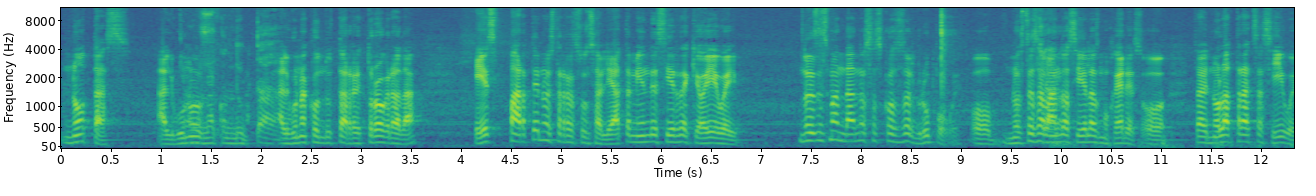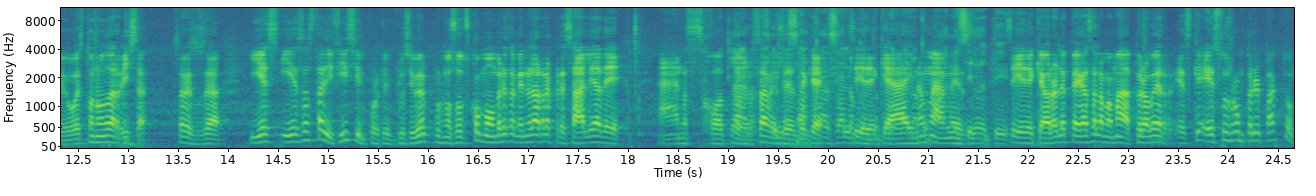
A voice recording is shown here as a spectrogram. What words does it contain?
notas algunos, alguna conducta, alguna conducta retrógrada, es parte de nuestra responsabilidad también decir de que, oye, güey, no estés mandando esas cosas al grupo, güey. O no estés hablando así de las mujeres. O, ¿sabes? No la trates así, güey. O esto no da risa. ¿Sabes? O sea, y es, y es hasta difícil, porque inclusive pues nosotros como hombres también es la represalia de, ah, no seas hot, ¿sabes? de que, sí, de que, ay, no mames. De sí, de que ahora le pegas a la mamada. Pero a ver, es que eso es romper el pacto.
